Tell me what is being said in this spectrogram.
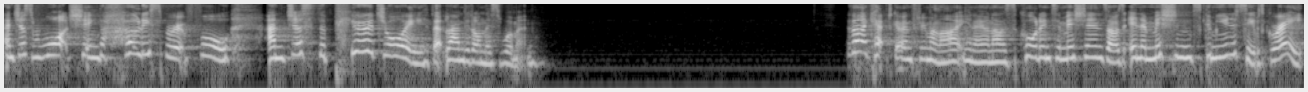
and just watching the Holy Spirit fall and just the pure joy that landed on this woman. But then I kept going through my life, you know, and I was called into missions. I was in a missions community. It was great.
